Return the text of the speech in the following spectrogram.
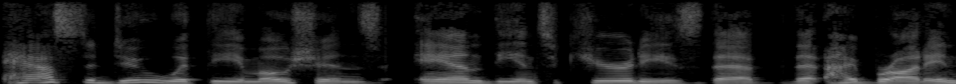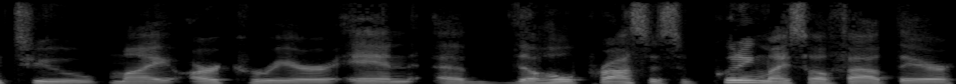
has to do with the emotions and the insecurities that that I brought into my art career and uh, the whole process of putting myself out there,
